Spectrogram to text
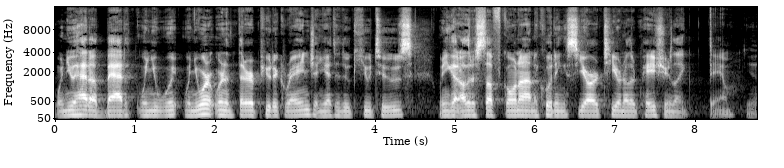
when you had a bad when you when you weren't were in therapeutic range and you had to do q2s when you got other stuff going on including crt or another patient you're like damn. Yeah,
